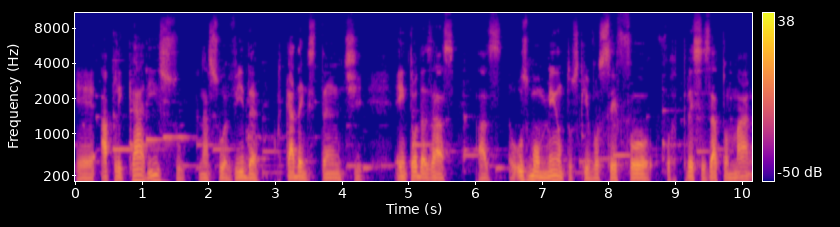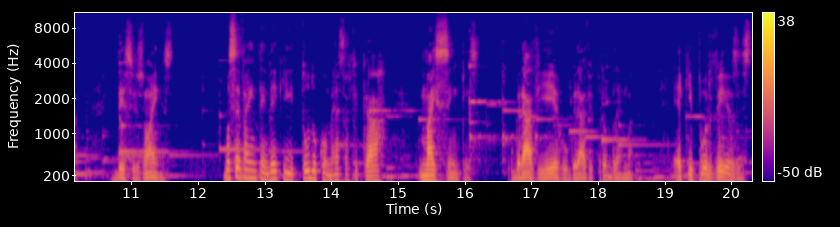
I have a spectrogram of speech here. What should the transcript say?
é, aplicar isso na sua vida a cada instante, em todas as, as os momentos que você for, for precisar tomar decisões, você vai entender que tudo começa a ficar mais simples. O grave erro, o grave problema é que por vezes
